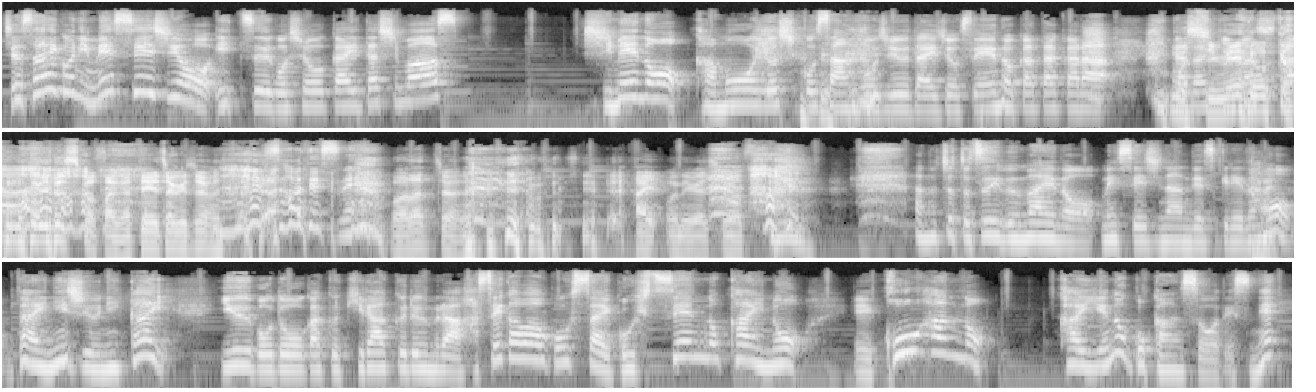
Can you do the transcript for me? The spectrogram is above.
じゃあ最後にメッセージを一通ご紹介いたします。締めの鴨尾よしこさん 50代女性の方からいただきました。鴨よしこさんが定着しました。そうですね。笑っちゃうね。はい、お願いします。あの、ちょっとずいぶん前のメッセージなんですけれども、第22回、遊母道学キラクル村長谷川ご夫妻ご出演の回の、えー後半の回へのご感想ですね。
